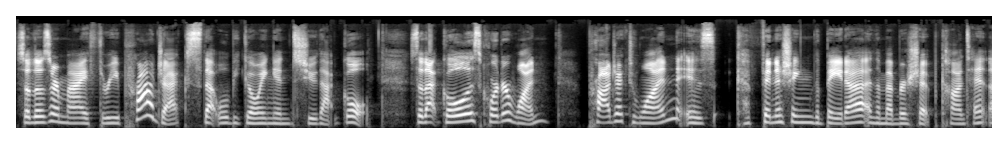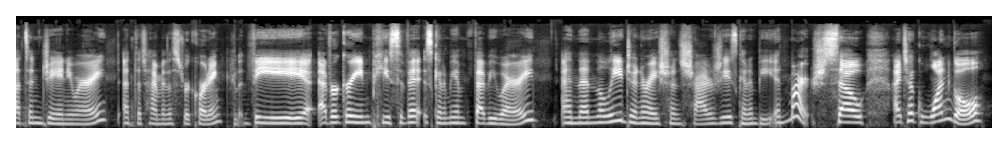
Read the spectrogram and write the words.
So those are my three projects that will be going into that goal. So that goal is quarter 1. Project 1 is finishing the beta and the membership content. That's in January at the time of this recording. The evergreen piece of it is going to be in February. And then the lead generation strategy is going to be in March. So I took one goal,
